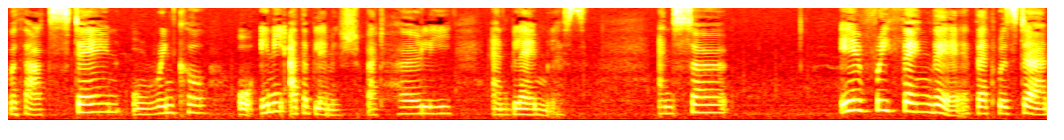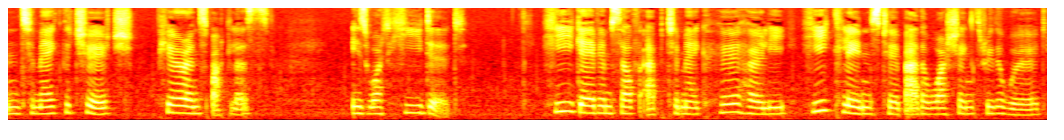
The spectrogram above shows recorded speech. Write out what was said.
without stain or wrinkle or any other blemish, but holy and blameless. And so everything there that was done to make the church pure and spotless is what he did. He gave himself up to make her holy. He cleansed her by the washing through the word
